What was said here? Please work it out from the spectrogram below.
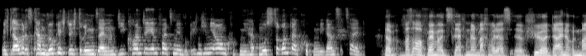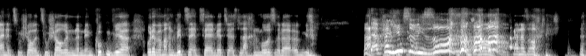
Ich glaube, das kann wirklich durchdringend sein. Und die konnte jedenfalls mir wirklich nicht in die Augen gucken. Die hat, musste runtergucken die ganze Zeit. Da, pass auf, wenn wir uns treffen, dann machen wir das äh, für deine und meine Zuschauer und Zuschauerinnen. Dann, dann gucken wir, oder wir machen Witze erzählen, wer zuerst lachen muss oder irgendwie so. Da verliere ich sowieso. Ich, auch, ich kann das auch nicht.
